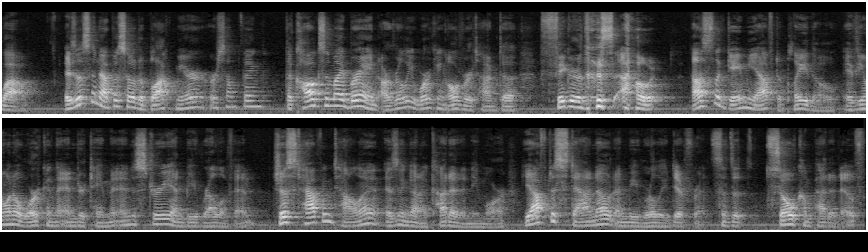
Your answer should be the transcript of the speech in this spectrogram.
Wow. Is this an episode of Black Mirror or something? The cogs in my brain are really working overtime to figure this out. That's the game you have to play though, if you want to work in the entertainment industry and be relevant. Just having talent isn't gonna cut it anymore. You have to stand out and be really different, since it's so competitive.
